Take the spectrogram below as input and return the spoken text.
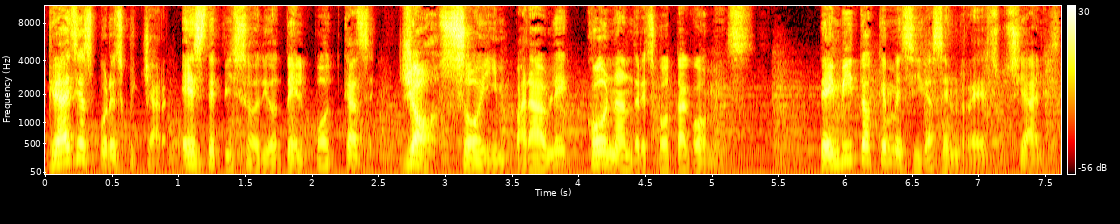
Gracias por escuchar este episodio del podcast Yo Soy Imparable con Andrés J. Gómez. Te invito a que me sigas en redes sociales,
